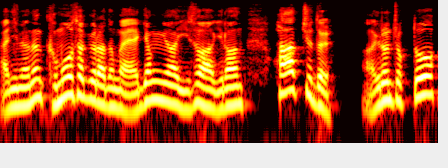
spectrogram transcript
아니면은 금호석유라든가 애경유와 이소학 이런 화학주들 어, 이런 쪽도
